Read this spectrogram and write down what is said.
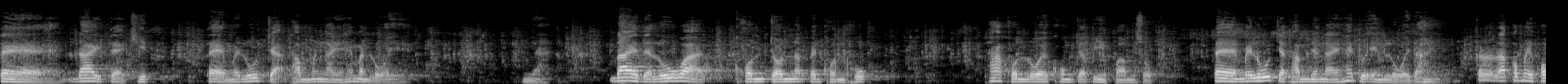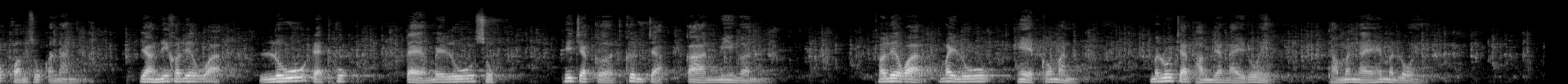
แต่ได้แต่คิด แต่ไม่รู้จะทำยังไงให้มันรวยนะได้แต่รู้ว่าคนจนนั้นเป็นคนทุกข์ถ้าคนรวยคงจะมีความสุข แต่ไม่รู้จะทำยังไงให้ตัวเองรวยได้ ก็แล้วก็ไม่พบความสุขอันนั้น อย่างนี้เขาเรียกว่า รู้แต่ทุกข์แต่ไม่รู้สุขที่จะเกิดขึ้นจากการมีเงิน เขาเรียกว่าไม่รู้เหตุของมัน ไม่รู้จะทำยังไงด้วยทำยังไงให้มันรวย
